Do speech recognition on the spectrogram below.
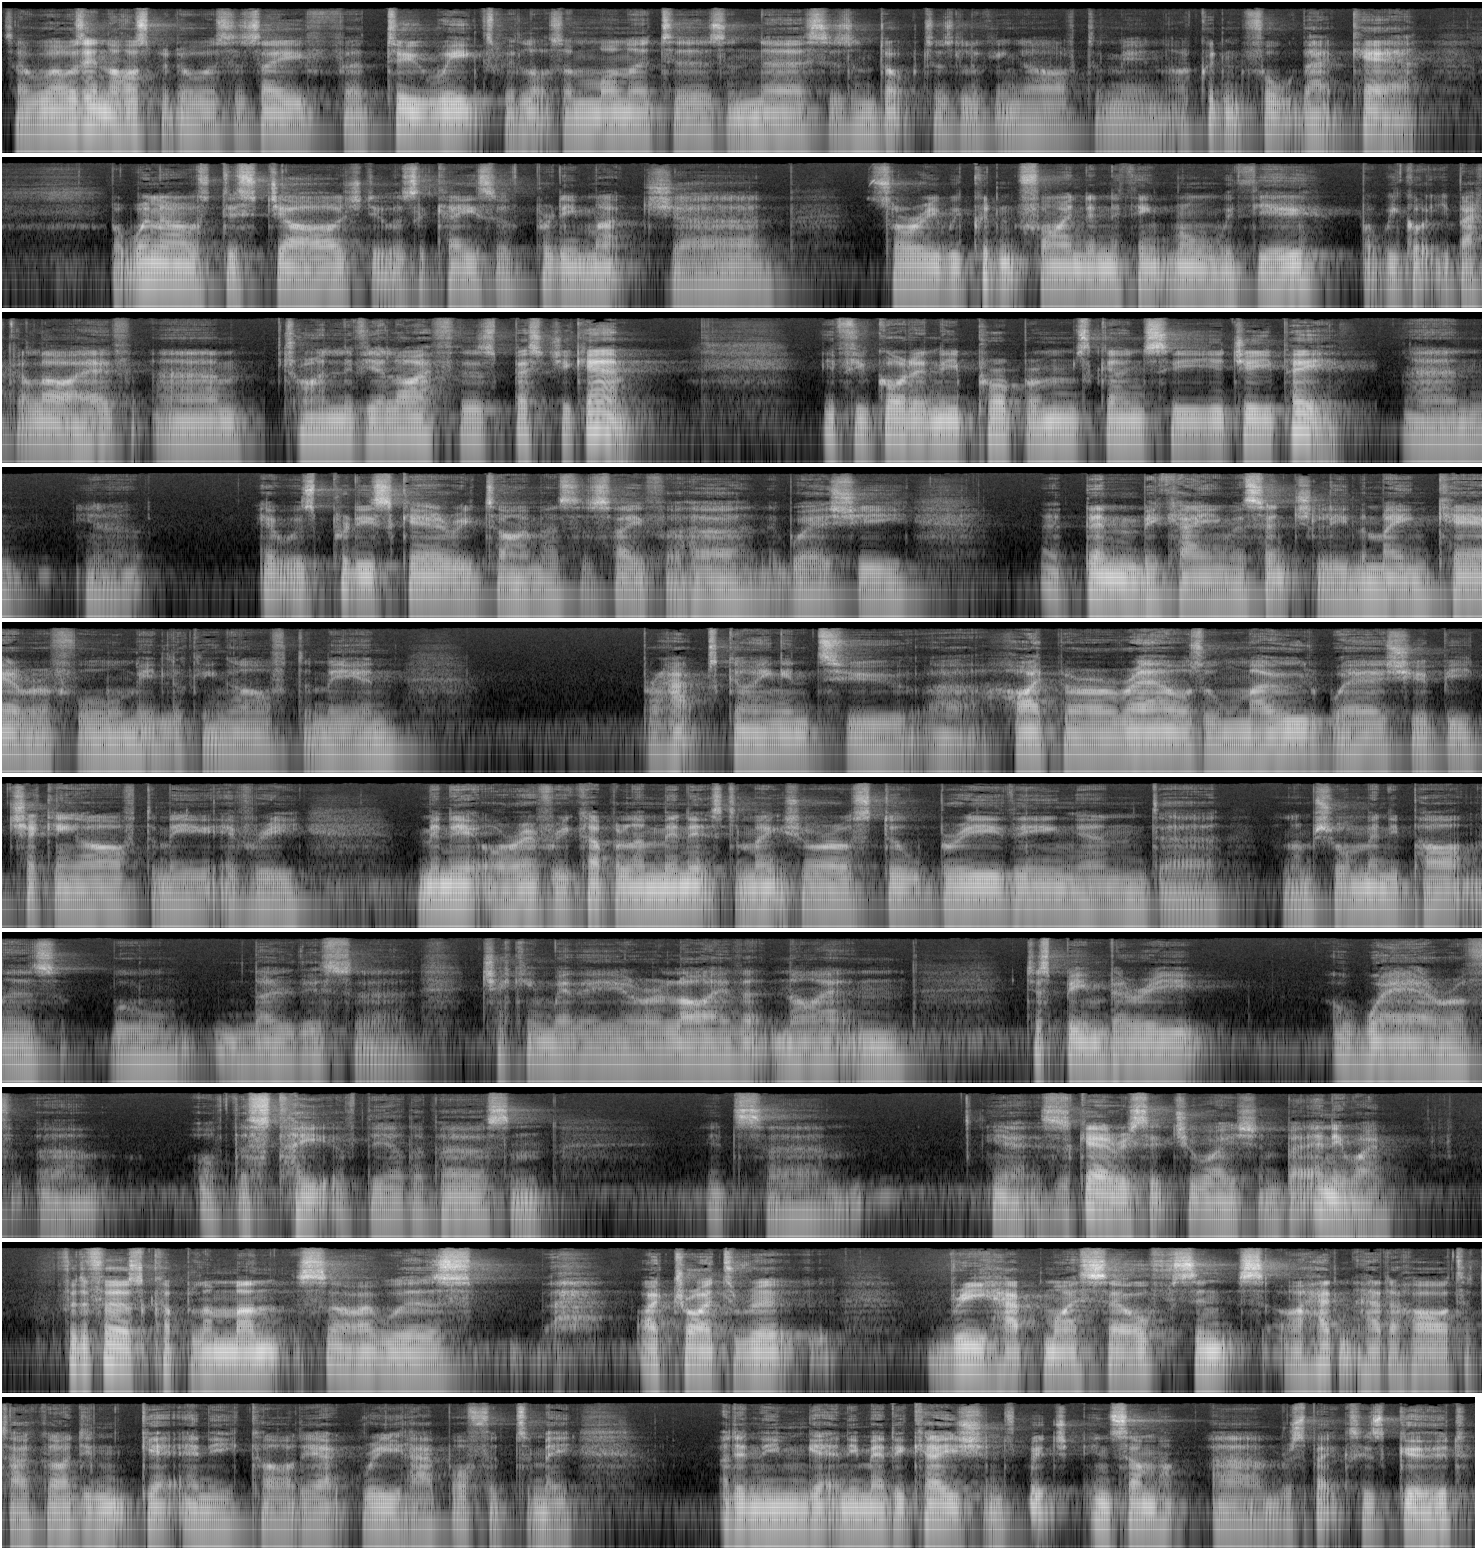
So well, I was in the hospital, as I say, for two weeks with lots of monitors and nurses and doctors looking after me, and I couldn't fault that care. But when I was discharged, it was a case of pretty much, uh, sorry, we couldn't find anything wrong with you, but we got you back alive. Um, try and live your life as best you can. If you've got any problems, go and see your GP. And, you know, it was pretty scary time, as I say, for her, where she then became essentially the main carer for me, looking after me and perhaps going into uh, hyper arousal mode where she'd be checking after me every minute or every couple of minutes to make sure I was still breathing. And, uh, and I'm sure many partners will know this, uh, checking whether you're alive at night and just being very aware of um, of the state of the other person. It's um, yeah, it's a scary situation. But anyway, for the first couple of months, I was I tried to re- rehab myself since I hadn't had a heart attack. I didn't get any cardiac rehab offered to me. I didn't even get any medications, which in some uh, respects is good,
